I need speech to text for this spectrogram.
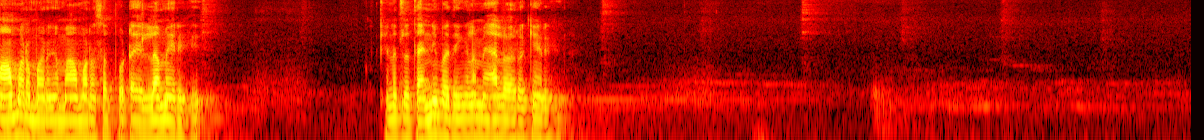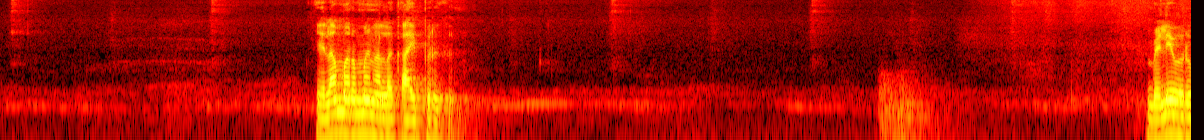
மாமரம் பாருங்கள் மாமரம் சப்போட்டா எல்லாமே இருக்குது கிணத்துல தண்ணி பார்த்திங்கன்னா மேலே வரைக்கும் இருக்குது எல்லா மரமே நல்ல காய்ப்பு இருக்குது வெளியே ஒரு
